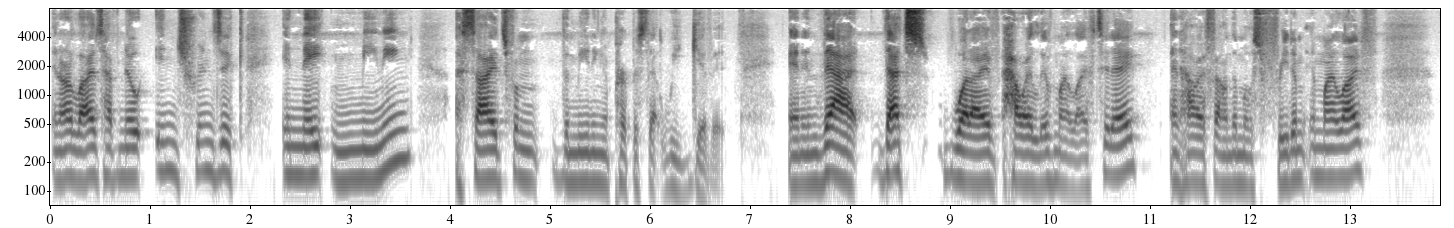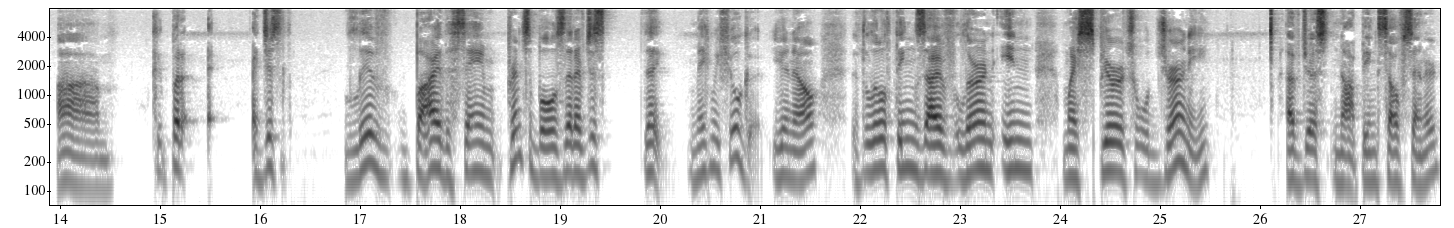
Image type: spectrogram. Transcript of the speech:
in our lives have no intrinsic innate meaning aside from the meaning and purpose that we give it. And in that, that's what I've how I live my life today and how I found the most freedom in my life. Um, but I just live by the same principles that I've just that make me feel good. You know, the little things I've learned in my spiritual journey of just not being self-centered,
